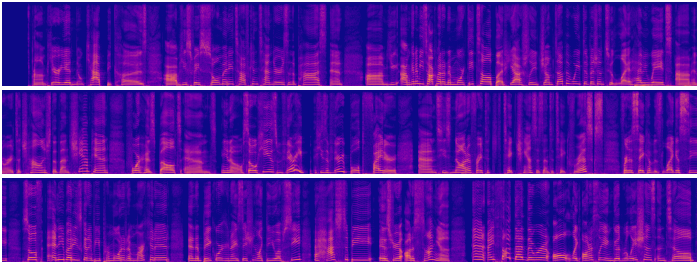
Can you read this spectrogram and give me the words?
Um, period, no cap, because um, he's faced so many tough contenders in the past, and um, you, I'm gonna be talking about it in more detail, but he actually jumped up in weight division to light heavyweight um, in order to challenge the then champion for his belt, and you know, so he is very, he's a very bold fighter, and he's not afraid to take chances and to take risks for the sake of his legacy. So if anybody's gonna be promoted and marketed in a big organization like the UFC, it has to be Israel Adesanya. And I thought that they were all like honestly in good relations until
